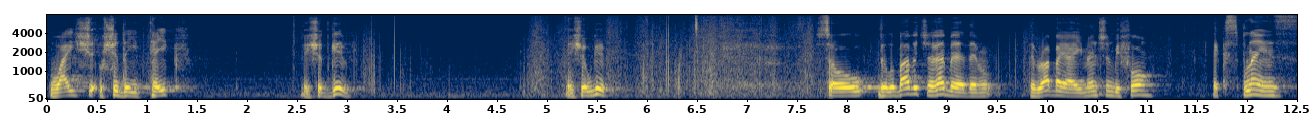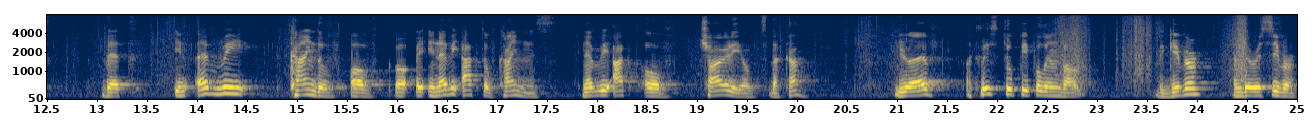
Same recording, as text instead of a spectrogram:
Why sh- should they take? They should give. They should give. So the Lubavitcher Rebbe, the, the rabbi I mentioned before, explains that in every kind of, of uh, in every act of kindness, in every act of charity, of tzedakah, you have at least two people involved, the giver and the receiver.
